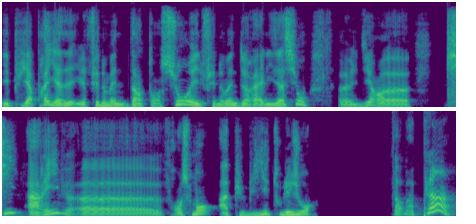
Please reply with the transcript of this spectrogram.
et puis après, il y, a, le phénomène d'intention et le phénomène de réalisation. dire qui arrive, franchement, à publier tous les jours? Oh, bah, plein.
